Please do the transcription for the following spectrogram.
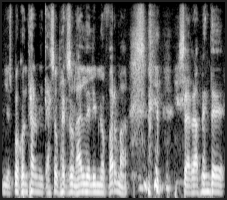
Yo os puedo contar mi caso personal del himno Pharma. o sea, realmente...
